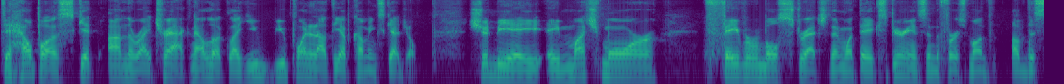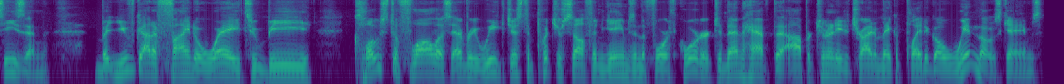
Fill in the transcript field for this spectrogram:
to help us get on the right track. Now, look, like you you pointed out, the upcoming schedule should be a a much more favorable stretch than what they experienced in the first month of the season. But you've got to find a way to be close to flawless every week just to put yourself in games in the fourth quarter to then have the opportunity to try to make a play to go win those games.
